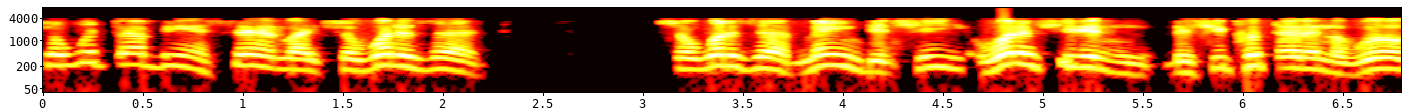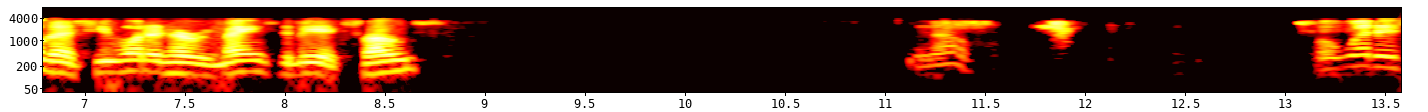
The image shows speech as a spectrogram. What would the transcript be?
so with that being said, like, so what is that? So what does that mean? Did she? What if she didn't? Did she put that in the will that she wanted her remains to be exposed? No. But what is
